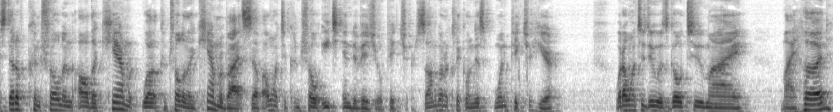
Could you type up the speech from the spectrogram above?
instead of controlling all the camera, well, controlling the camera by itself, I want to control each individual picture. So I'm going to click on this one picture here. What I want to do is go to my, my HUD,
